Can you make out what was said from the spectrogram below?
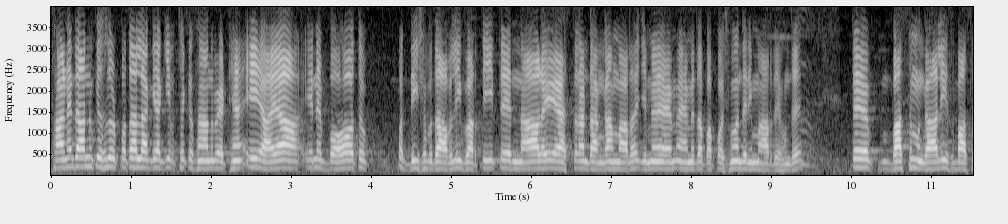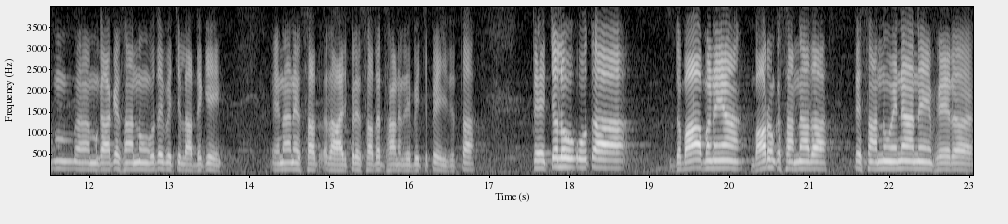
ਥਾਣੇਦਾਰ ਨੂੰ ਕਿਸੇ ਨੂੰ ਪਤਾ ਲੱਗ ਗਿਆ ਕਿ ਉੱਥੇ ਕਿਸਾਨ ਬੈਠੇ ਆ, ਇਹ ਆਇਆ, ਇਹਨੇ ਬਹੁਤ ਭੱਦੀ ਸ਼ਬਦਾਵਲੀ ਵਰਤੀ ਤੇ ਨਾਲ ਇਹ ਇਸ ਤਰ੍ਹਾਂ ਡਾਂਗਾ ਮਾਰਦਾ ਜਿਵੇਂ ਐਵੇਂ ਐਵੇਂ ਤਾਂ ਆਪਾਂ ਪਸ਼ੂਆਂ ਦੇ ਨਹੀਂ ਮਾਰਦੇ ਹੁੰਦੇ। ਤੇ ਬੱਸ ਮੰਗਾ ਲਈ ਬੱਸ ਮ- ਮੰਗਾ ਕੇ ਸਾਨੂੰ ਉਹਦੇ ਵਿੱਚ ਲੱਦ ਕੇ ਇਹਨਾਂ ਨੇ ਸਦ ਰਾਜਪੁਰੇ ਸਦਰ ਥਾਣੇ ਦੇ ਵਿੱਚ ਭੇਜ ਦਿੱਤਾ। ਤੇ ਚਲੋ ਉਹ ਤਾਂ ਦਬਾਅ ਬਣਿਆ ਬਾਹਰੋਂ ਕਿਸਾਨਾਂ ਦਾ ਤੇ ਸਾਨੂੰ ਇਹਨਾਂ ਨੇ ਫਿਰ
